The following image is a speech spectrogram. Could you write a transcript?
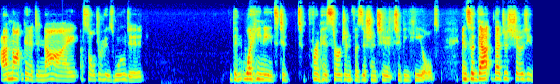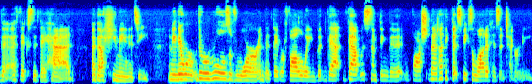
I'm not going to deny a soldier who's wounded than what he needs to, to, from his surgeon physician to to be healed and so that that just shows you the ethics that they had about humanity. I mean, there were there were rules of war and that they were following, but that that was something that Wash that I think that speaks a lot of his integrity.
